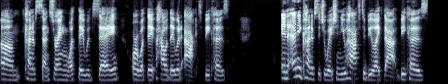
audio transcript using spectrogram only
um, kind of censoring what they would say or what they how they would act because in any kind of situation you have to be like that because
